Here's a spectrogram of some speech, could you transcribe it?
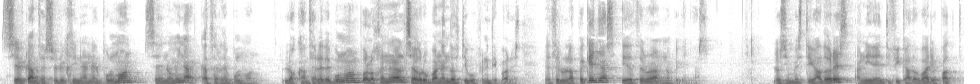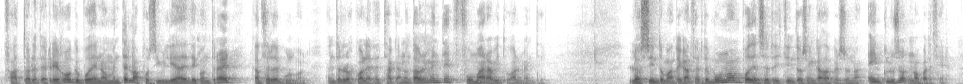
Si el cáncer se origina en el pulmón, se denomina cáncer de pulmón. Los cánceres de pulmón por lo general se agrupan en dos tipos principales, de células pequeñas y de células no pequeñas. Los investigadores han identificado varios factores de riesgo que pueden aumentar las posibilidades de contraer cáncer de pulmón, entre los cuales destaca notablemente fumar habitualmente. Los síntomas de cáncer de pulmón pueden ser distintos en cada persona e incluso no aparecer.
